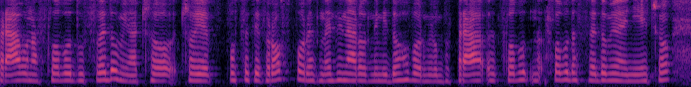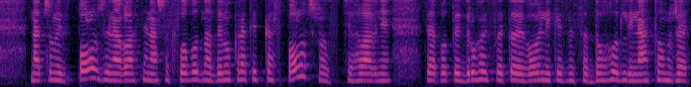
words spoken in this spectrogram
právo na slobodu svedomia, čo, čo je v podstate v rozpore s medzinárodnými dohovormi, lebo práv, sloboda, sloboda svedomia je niečo, na čom je položená vlastne naša slobodná demokratická spoločnosť, hlavne teda po tej druhej svetovej vojny, keď sme sa dohodli na tom, že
